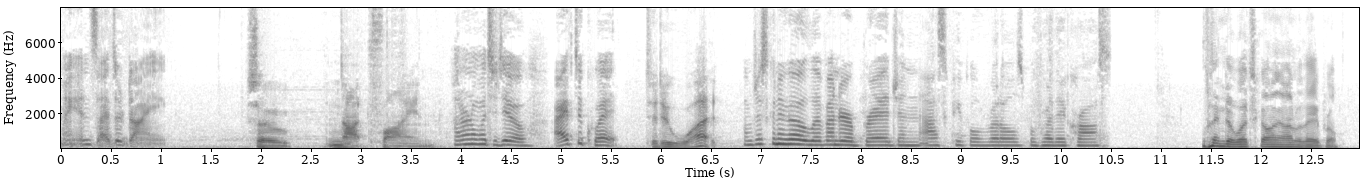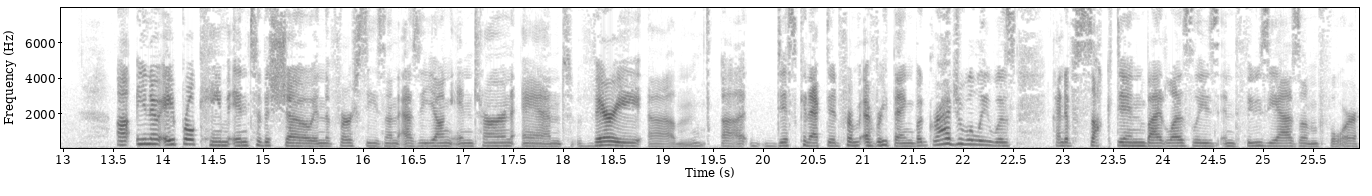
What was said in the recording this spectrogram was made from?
My insides are dying. So, not fine. I don't know what to do. I have to quit. To do what? I'm just gonna go live under a bridge and ask people riddles before they cross. Linda, what's going on with April? Uh, you know, April came into the show in the first season as a young intern and very um, uh, disconnected from everything, but gradually was kind of sucked in by Leslie's enthusiasm for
